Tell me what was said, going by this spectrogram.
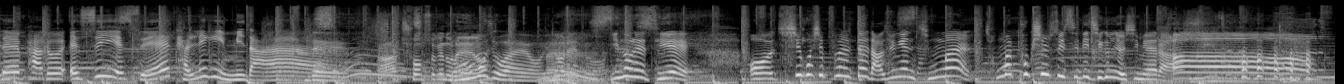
네, 바로 SES의 달리기입니다. 네. 아, 추억 속의 노래예요. 너무 좋아요. 이 네. 노래도. 이 노래 뒤에 어, 쉬고 싶을 때 나중엔 정말 정말 푹 쉴 수 있으니 지금 열심히 해라. 아~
